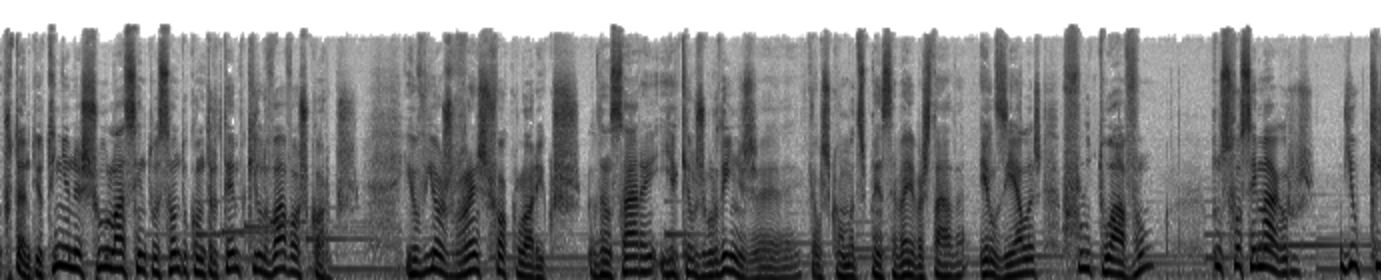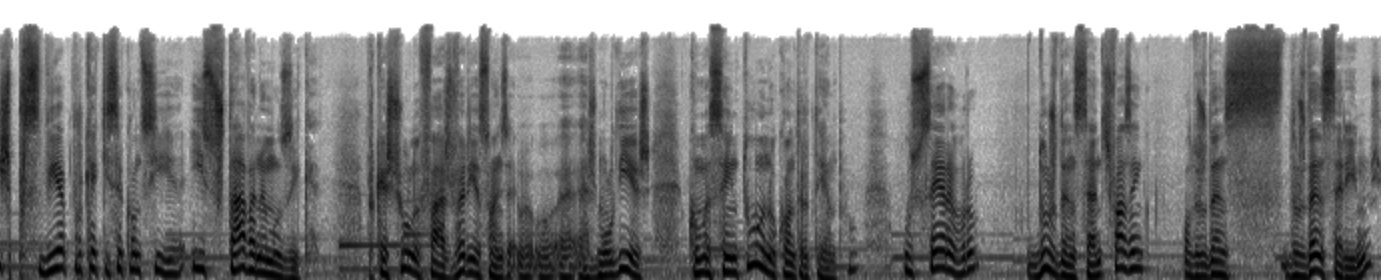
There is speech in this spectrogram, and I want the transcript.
Portanto, eu tinha na chula a acentuação do contratempo que levava aos corpos. Eu via os ranchos folclóricos dançarem e aqueles gordinhos, eh, aqueles com uma dispensa bem abastada, eles e elas, flutuavam como se fossem magros. E eu quis perceber porque é que isso acontecia. E isso estava na música. Porque a chula faz variações, as melodias, como acentuam no contratempo, o cérebro dos dançantes fazem, ou dos, dan dos dançarinos,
